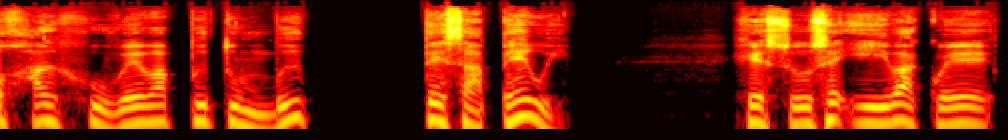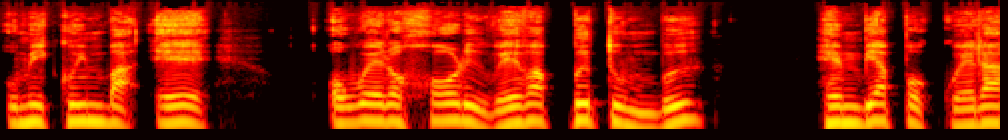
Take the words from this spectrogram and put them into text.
ohayhuvéva pytumby tesapégui jesus he'íva'ekue umi kuimba'e oguerohoryvéva pytumby hembiapokuéra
